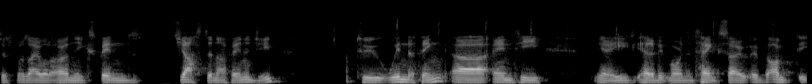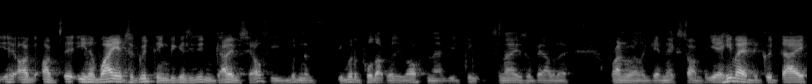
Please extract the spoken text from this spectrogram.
just was able to only expend just enough energy to win the thing. Uh, and he know, he had a bit more in the tank. So I'm, I, I, in a way, it's a good thing because he didn't gut himself. He wouldn't have, he would have pulled up really well from that. You'd think Zanays will be able to run well again next time. But yeah, he made a good day.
